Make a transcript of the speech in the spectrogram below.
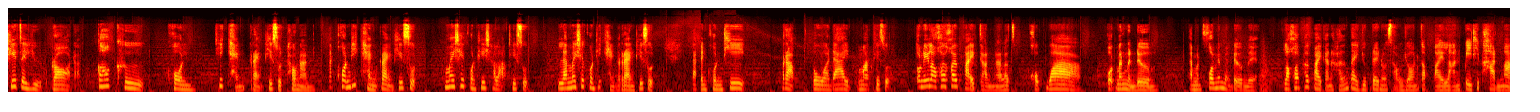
ที่จะอยู่รอดอะก็คือคนที่แข็งแกร่งที่สุดเท่านั้น แต่คนที่แข็งแกร่งที่สุด ไม่ใช่คนที่ฉลาดที่สุด และไม่ใช่คนที่แข็งแรงที่สุด แต่เป็นคนที่ปรับตัวได้มากที่สุด ตรงนี้เราค่อย ๆ ไปกันนะ เราจะพบว่ากฎมันเหมือนเดิม แต่มันโคตรไม่เหมือนเดิมเลย เราค่อยๆไปกันนะคะ ตั้งแต่ยุคไดโนเสาร์ย้อนกลับไปล้านปีที่ผ่านมา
